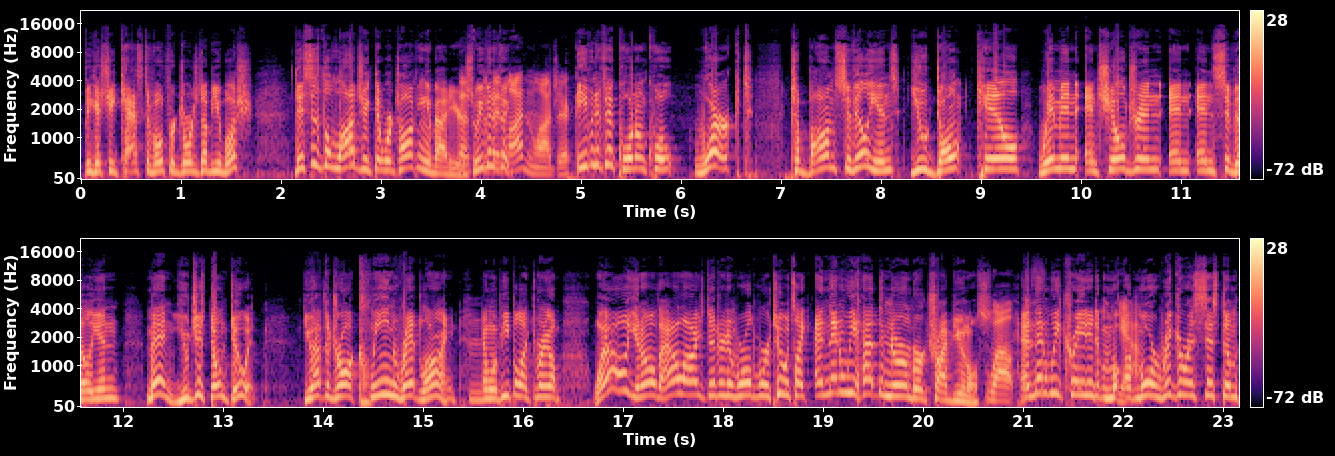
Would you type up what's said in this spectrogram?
because she cast a vote for George W. Bush? This is the logic that we're talking about here. That's so even if it, Laden logic. even if it quote unquote worked to bomb civilians, you don't kill women and children and, and civilian men. You just don't do it. You have to draw a clean red line. Mm-hmm. And when people like to bring up, well, you know, the Allies did it in World War II, it's like, and then we had the Nuremberg tribunals. Well, and then we created m- yeah. a more rigorous system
